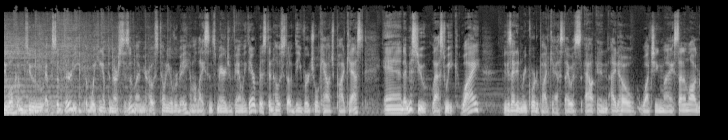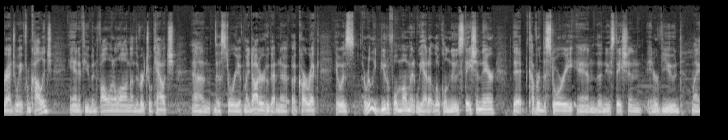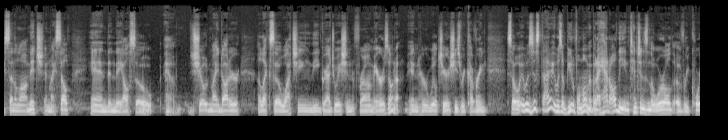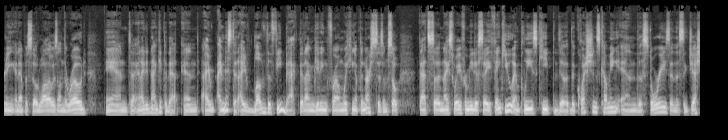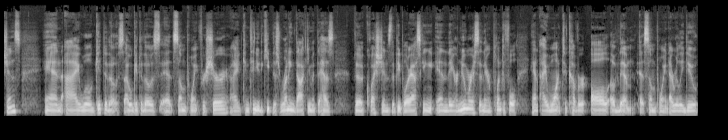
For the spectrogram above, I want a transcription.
everybody, welcome to episode 30 of Waking Up to Narcissism. I'm your host, Tony Overbay. I'm a licensed marriage and family therapist and host of the Virtual Couch podcast. And I missed you last week. Why? Because I didn't record a podcast. I was out in Idaho watching my son in law graduate from college. And if you've been following along on the Virtual Couch, um, the story of my daughter who got in a, a, car wreck. It was a really beautiful moment. We had a local news station there that covered the story, and the news station interviewed my son in law, Mitch, and myself. And then they also uh, showed my daughter, Alexa, watching the graduation from Arizona in her wheelchair. She's recovering. So it was just, it was a beautiful moment. But I had all the intentions in the world of recording an episode while I was on the road and uh, and I did not get to that, and I, I missed it. I love the feedback that I'm getting from waking up to narcissism. So that's a nice way for me to say thank you, and please keep the the questions coming and the stories and the suggestions. And I will get to those. I will get to those at some point for sure. I continue to keep this running document that has the questions that people are asking, and they are numerous and they are plentiful. And I want to cover all of them at some point. I really do.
